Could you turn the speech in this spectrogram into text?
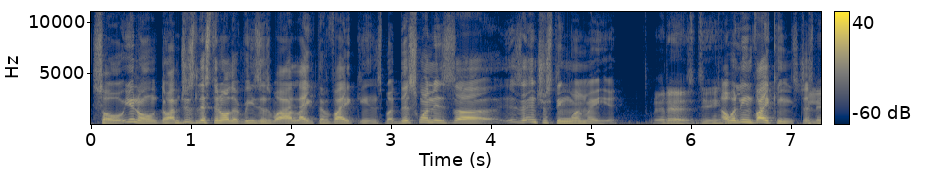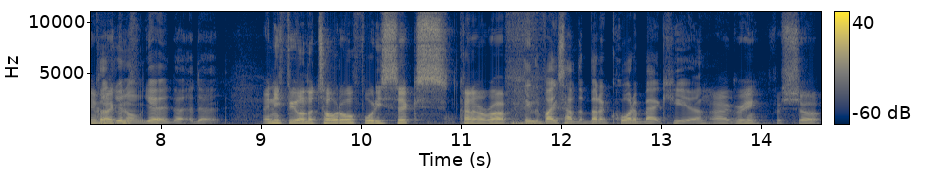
So you know, I'm just listing all the reasons why I like the Vikings, but this one is uh is an interesting one right here. It is D. I would lean Vikings just lean because you know, yeah, the, the Any feel on the total? Forty-six, kind of rough. I think the Vikes have the better quarterback here. I agree for sure.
